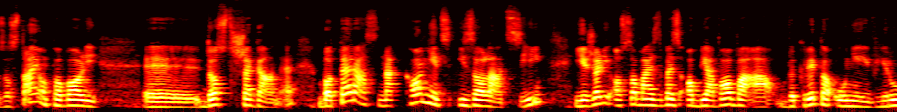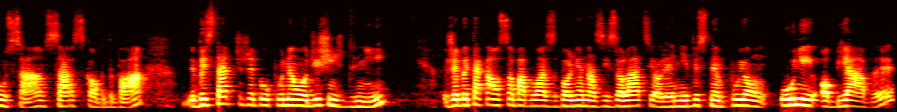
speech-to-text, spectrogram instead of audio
zostają powoli e, dostrzegane, bo teraz na koniec izolacji, jeżeli osoba jest bezobjawowa, a wykryto u niej wirusa SARS-CoV-2, wystarczy, żeby upłynęło 10 dni, żeby taka osoba była zwolniona z izolacji, o ile nie występują u niej objawy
